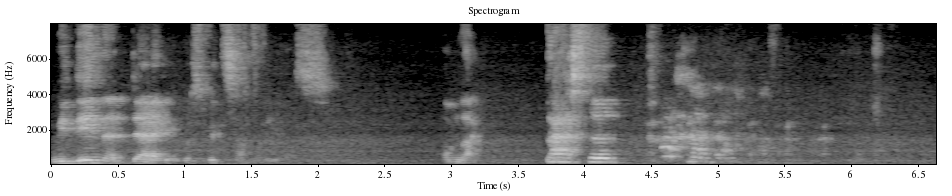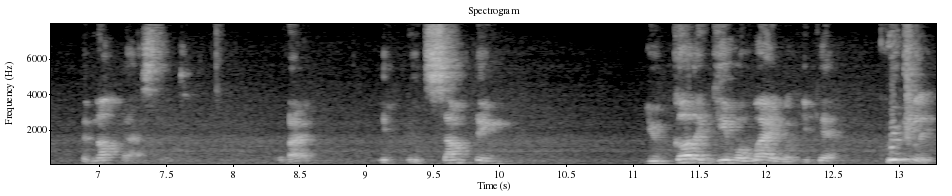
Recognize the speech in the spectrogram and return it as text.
Within a day, it was with somebody else. I'm like, bastard! but not bastard, right? If it's something, you've got to give away what you get quickly.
